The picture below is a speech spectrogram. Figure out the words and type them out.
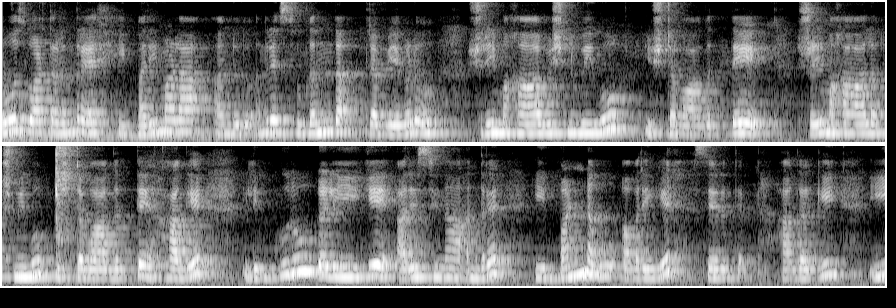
ರೋಸ್ ವಾಟರ್ ಅಂದರೆ ಈ ಪರಿಮಳ ಅನ್ನೋದು ಅಂದರೆ ಸುಗಂಧ ದ್ರವ್ಯಗಳು ಶ್ರೀ ಮಹಾವಿಷ್ಣುವಿಗೂ ಇಷ್ಟವಾಗುತ್ತೆ. ಶ್ರೀ ಮಹಾಲಕ್ಷ್ಮಿಗೂ ಇಷ್ಟವಾಗುತ್ತೆ. ಹಾಗೆ ಇಲ್ಲಿ ಗುರುಗಳಿಗೆ ಅರಿಸಿನ ಅಂದರೆ ಈ ಬಣ್ಣವು ಅವರಿಗೆ ಸೇರುತ್ತೆ. ಹಾಗಾಗಿ ಈ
